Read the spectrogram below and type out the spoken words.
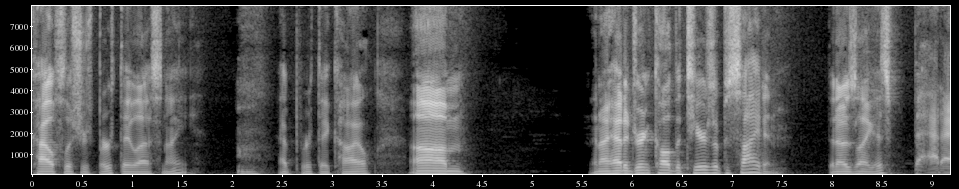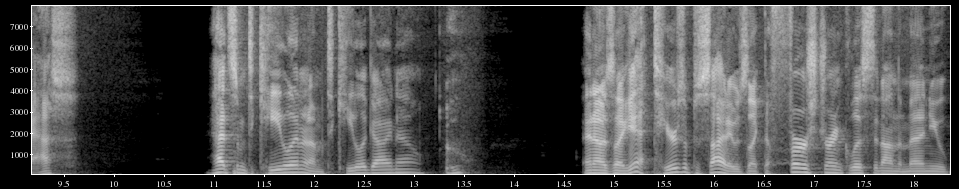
Kyle Flisher's birthday last night. Happy birthday, Kyle. Um, and I had a drink called the Tears of Poseidon. That I was like, that's badass. Had some tequila in it. I'm a tequila guy now. Ooh. And I was like, yeah, Tears of Poseidon. It was like the first drink listed on the menu.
